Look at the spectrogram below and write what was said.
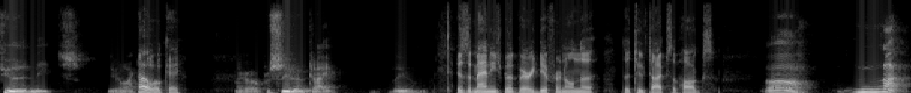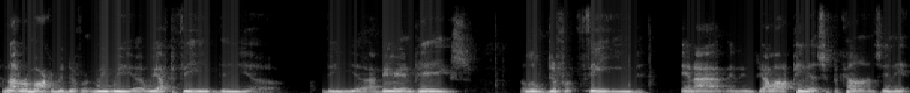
cured meats. You know, like oh, a, okay. Like a prosciutto type. Is the management very different on the, the two types of hogs? Uh, not not remarkably different. We we uh, we have to feed the uh, the uh, Iberian pigs a little different feed, and I and it's got a lot of peanuts and pecans in it.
